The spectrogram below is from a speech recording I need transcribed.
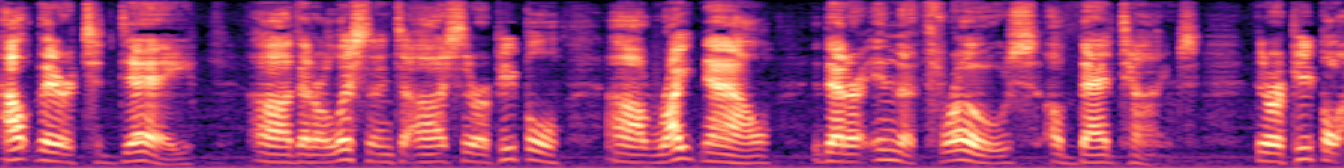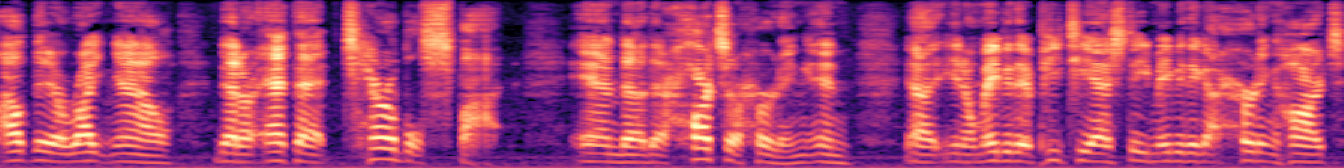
out there today uh, that are listening to us. There are people uh, right now that are in the throes of bad times. There are people out there right now that are at that terrible spot and uh, their hearts are hurting and uh, you know maybe they're ptsd maybe they got hurting hearts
